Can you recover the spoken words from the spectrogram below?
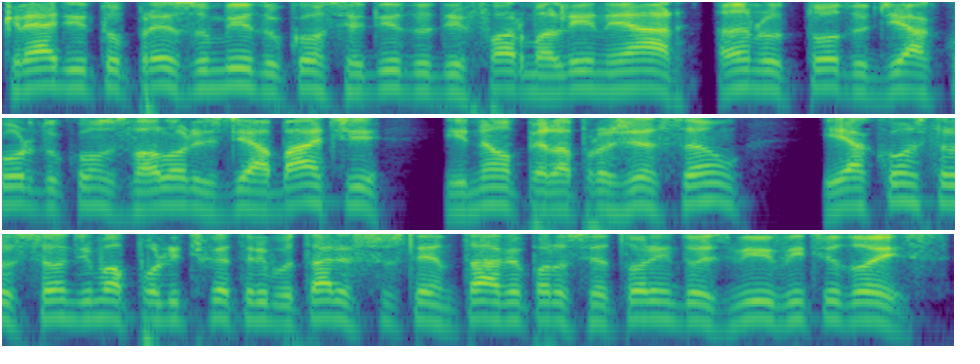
crédito presumido concedido de forma linear, ano todo de acordo com os valores de abate e não pela projeção, e a construção de uma política tributária sustentável para o setor em 2022.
